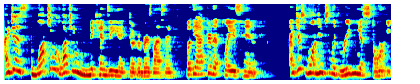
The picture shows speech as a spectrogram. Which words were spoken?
I just, watching, watching Mackenzie, I don't remember his last name, but the actor that plays him, I just want him to like read me a story.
